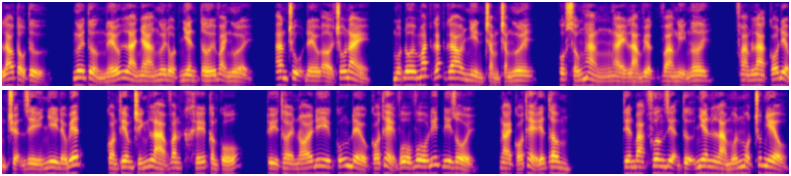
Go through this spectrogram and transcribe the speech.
lão tẩu tử, ngươi tưởng nếu là nhà ngươi đột nhiên tới vài người, an trụ đều ở chỗ này, một đôi mắt gắt gao nhìn chằm chằm ngươi, cuộc sống hàng ngày làm việc và nghỉ ngơi, phàm là có điểm chuyện gì nhi đều biết, còn thiêm chính là văn khế cầm cố, tùy thời nói đi cũng đều có thể vô vô đít đi rồi, ngài có thể yên tâm. Tiền bạc phương diện tự nhiên là muốn một chút nhiều,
